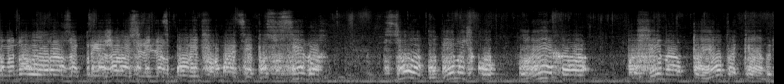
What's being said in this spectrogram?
Минулого разу, приїжджали сюди для збору інформації по сусідах, з цього будиночку виїхала машина Toyota Camry.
